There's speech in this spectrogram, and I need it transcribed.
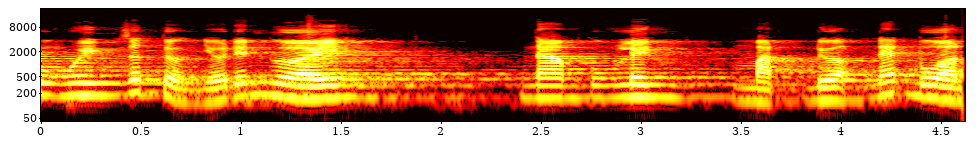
Cung Huynh rất tưởng nhớ đến người. Nam Cung Linh, mặt đượm, nét buồn.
